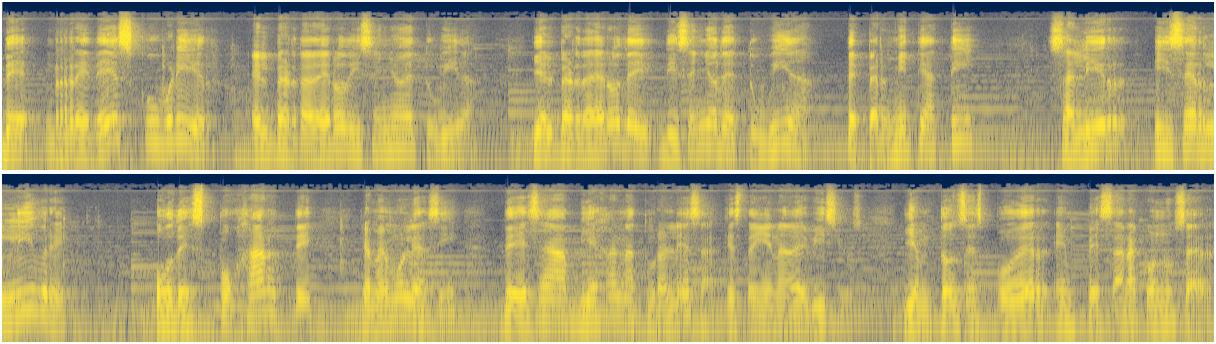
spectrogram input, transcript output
de redescubrir el verdadero diseño de tu vida. Y el verdadero diseño de tu vida te permite a ti salir y ser libre o despojarte, llamémosle así, de esa vieja naturaleza que está llena de vicios y entonces poder empezar a conocer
